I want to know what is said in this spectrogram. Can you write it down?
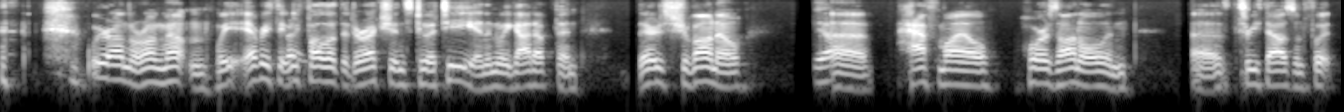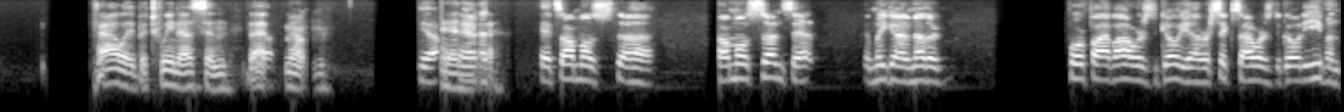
we were on the wrong mountain. We everything right. we followed the directions to a T, and then we got up and there's Shavano, yeah, uh, half mile horizontal and uh, 3,000 foot valley between us and that yep. mountain. Yeah, and, and uh, it's almost uh, almost sunset, and we got another four or five hours to go yet, or six hours to go to even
